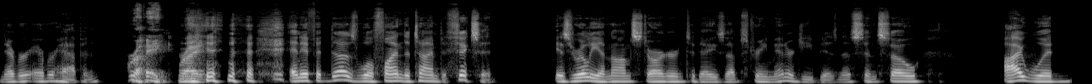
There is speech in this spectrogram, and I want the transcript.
never ever happen," Right, right. and if it does, we'll find the time to fix it, is really a non starter in today's upstream energy business. And so I would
